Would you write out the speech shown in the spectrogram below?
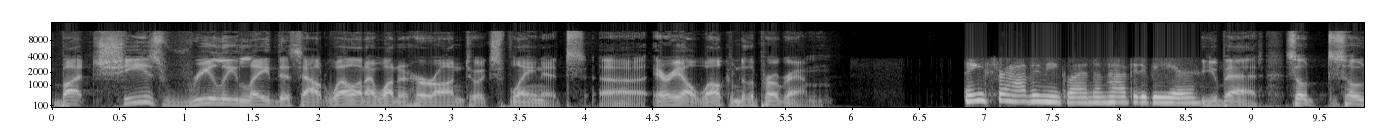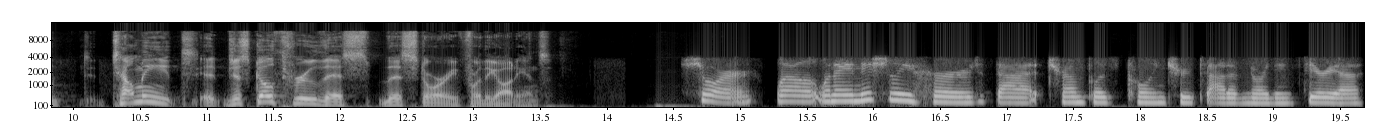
but she's really laid this out well, and I wanted her on to explain it. Uh, Erielle, welcome to the program. Thanks for having me, Glenn. I'm happy to be here. You bet. So, so tell me, just go through this this story for the audience. Sure. Well, when I initially heard that Trump was pulling troops out of northern Syria,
